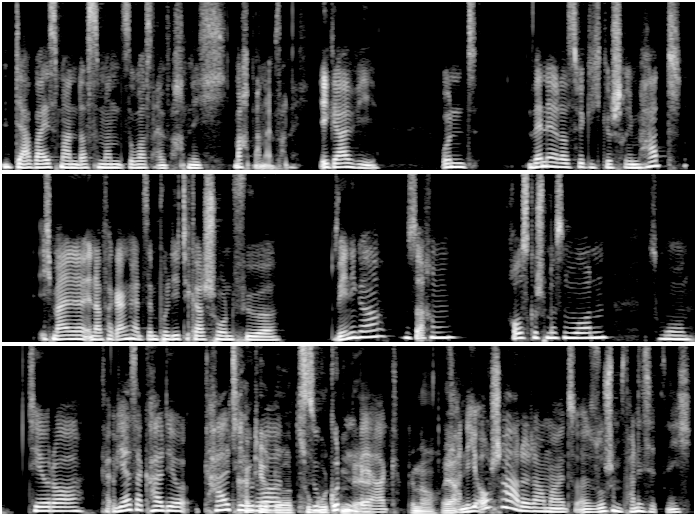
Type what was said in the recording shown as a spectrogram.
da weiß man, dass man sowas einfach nicht, macht man einfach nicht. Egal wie. Und wenn er das wirklich geschrieben hat, ich meine, in der Vergangenheit sind Politiker schon für weniger Sachen rausgeschmissen worden. So Theodor, wie heißt er? Karl, Theo, Karl Theodor, Theodor zu, zu Gutenberg. Genau, ja. Fand ich auch schade damals. Also so schlimm fand ich es jetzt nicht.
